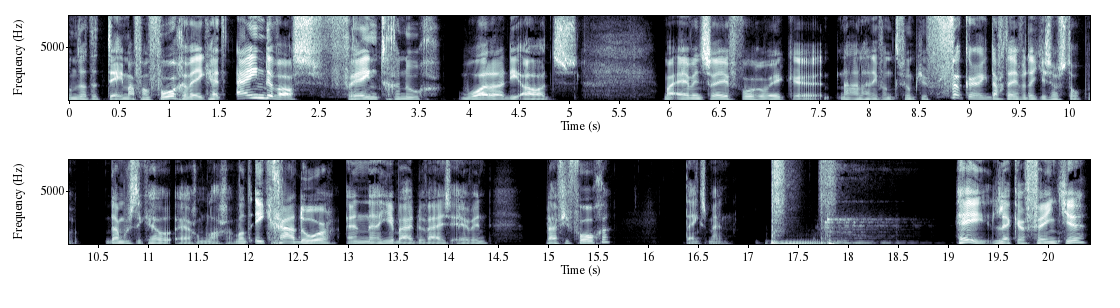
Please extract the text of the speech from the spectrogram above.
omdat het thema van vorige week het einde was. Vreemd genoeg. What are the odds? Maar Erwin schreef vorige week, eh naar aanleiding van het filmpje... Fucker, ik dacht even dat je zou stoppen. Daar moest ik heel erg om lachen. Want ik ga door. En eh, hierbij het bewijs, Erwin. Blijf je volgen? Thanks, man. hey, lekker ventje.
